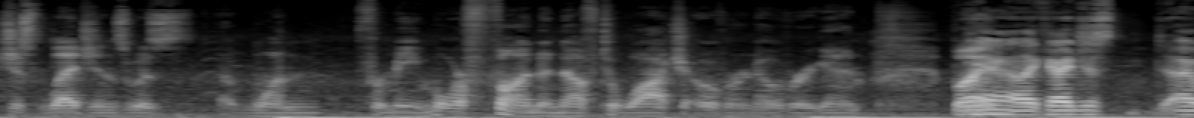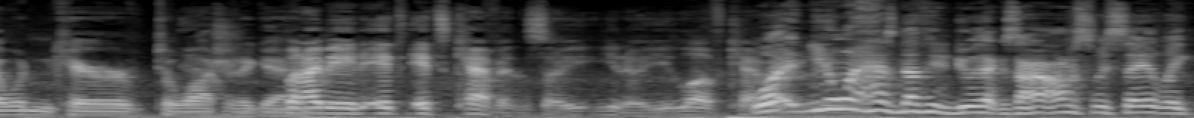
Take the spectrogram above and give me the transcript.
just Legends was one for me more fun enough to watch over and over again. But yeah, like I just I wouldn't care to watch it again. but I mean, it, it's Kevin, so you know you love Kevin. Well, you know what has nothing to do with that because I honestly say like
